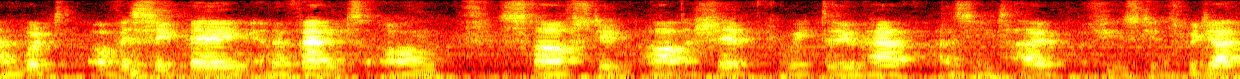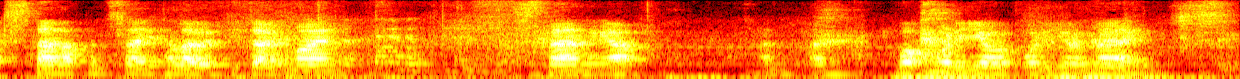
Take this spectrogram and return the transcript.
And would obviously being an event on staff-student partnership, we do have, as you'd hope, a few students. Would you like to stand up and say hello, if you don't mind standing up? And, and what, what are your what are your names?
